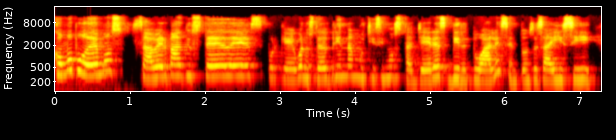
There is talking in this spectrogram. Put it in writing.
¿Cómo podemos saber más de ustedes? Porque, bueno, ustedes brindan muchísimos talleres virtuales, entonces ahí sí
